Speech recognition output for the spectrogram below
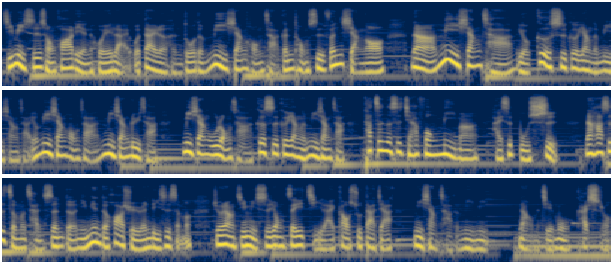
吉米斯从花莲回来，我带了很多的蜜香红茶跟同事分享哦。那蜜香茶有各式各样的蜜香茶，有蜜香红茶、蜜香绿茶、蜜香乌龙茶，各式各样的蜜香茶，它真的是加蜂蜜吗？还是不是？那它是怎么产生的？里面的化学原理是什么？就让吉米斯用这一集来告诉大家蜜香茶的秘密。那我们节目开始喽。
